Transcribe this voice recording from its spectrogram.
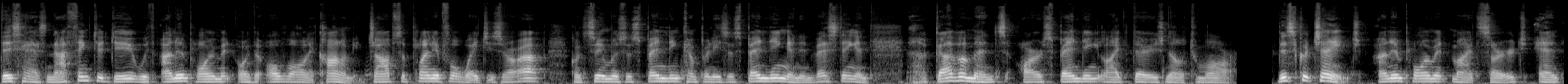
this has nothing to do with unemployment or the overall economy. Jobs are plentiful, wages are up, consumers are spending, companies are spending and investing, and uh, governments are spending like there is no tomorrow. This could change. Unemployment might surge and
